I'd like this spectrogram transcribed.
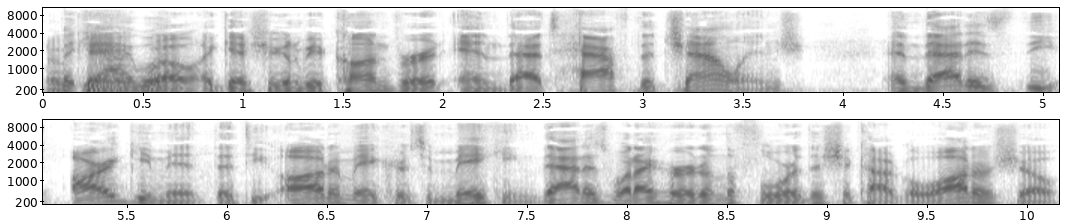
Okay. but yeah i will well, I guess you're going to be a convert, and that's half the challenge. And that is the argument that the automakers are making. That is what I heard on the floor of the Chicago Auto Show.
